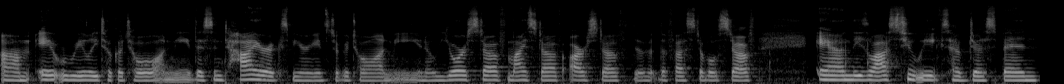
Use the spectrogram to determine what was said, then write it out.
um, it really took a toll on me. This entire experience took a toll on me. You know, your stuff, my stuff, our stuff, the, the festival stuff. And these last two weeks have just been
